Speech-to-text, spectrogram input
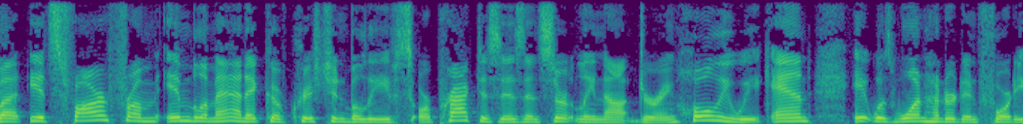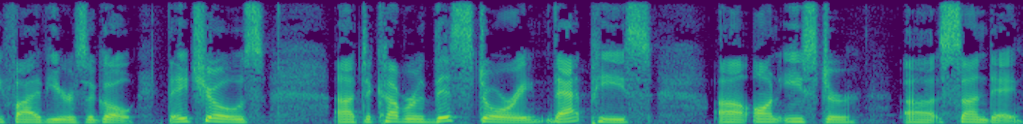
but it's far from emblematic of Christian beliefs or practices, and certainly not during Holy Week. And it was 145 years ago. They chose uh, to cover this story, that piece, uh, on Easter uh, Sunday.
